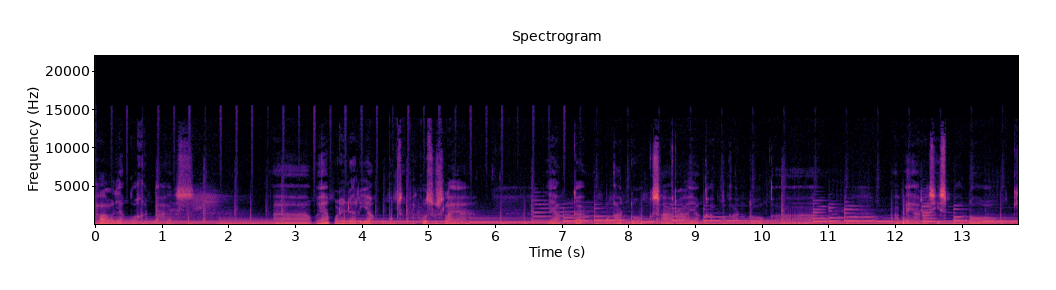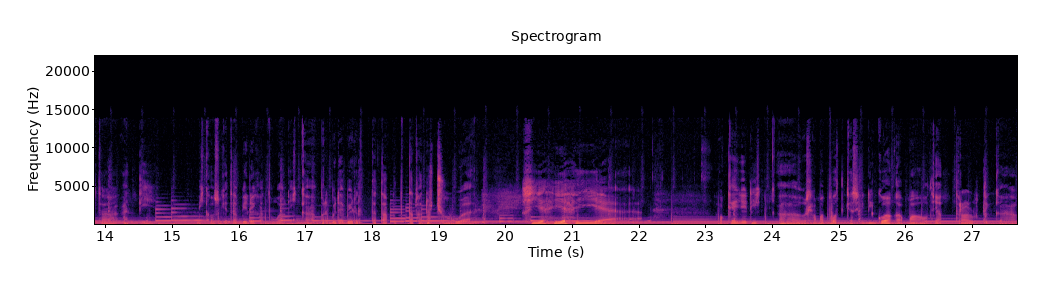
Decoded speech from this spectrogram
hal yang gue akan bahas. Uh, ya mulai dari yang umum sampai khusus lah ya. Yang enggak mengandung sara yang enggak mengandung uh, apa ya rasisme no. Kita anti. Because kita beda tunggal ika berbeda-beda tetap tetap satu jua. Iya iya iya. Oke jadi uh, selama podcast ini gue nggak mau yang terlalu tegang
